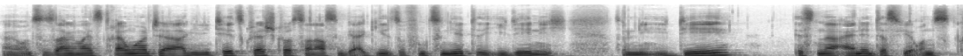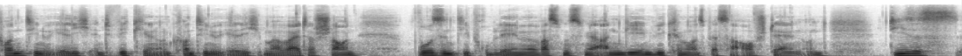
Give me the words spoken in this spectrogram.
Äh, und zu sagen, wir machen jetzt drei Monate Agilitäts-Crashkurs, danach sind wir agil, so funktioniert die Idee nicht. Sondern die Idee ist eine, eine, dass wir uns kontinuierlich entwickeln und kontinuierlich immer weiter schauen, wo sind die Probleme, was müssen wir angehen, wie können wir uns besser aufstellen. Und dieses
